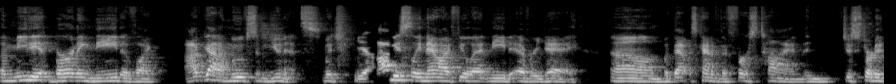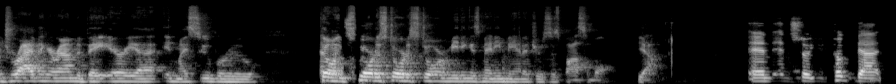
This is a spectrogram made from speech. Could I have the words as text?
immediate burning need of like I've got to move some units. Which Yeah. obviously now I feel that need every day. Um, but that was kind of the first time and just started driving around the Bay Area in my Subaru, going store to store to store, meeting as many managers as possible. Yeah. And and so you took that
